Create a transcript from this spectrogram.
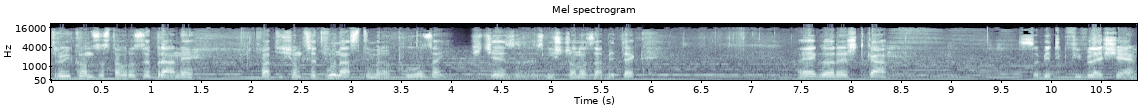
Trójkąt został rozebrany w 2012 roku. Zajebiście zniszczono zabytek. A jego resztka sobie tkwi w lesie.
